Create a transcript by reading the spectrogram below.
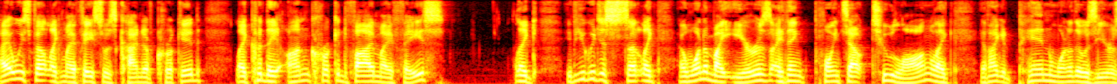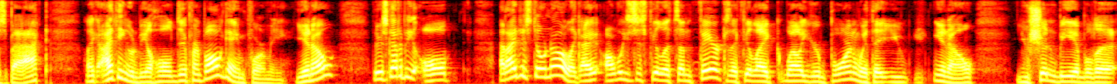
I always felt like my face was kind of crooked. Like, could they uncrookedify my face? Like, if you could just like, and one of my ears, I think, points out too long. Like, if I could pin one of those ears back, like, I think it would be a whole different ball game for me. You know, there's got to be all, and I just don't know. Like, I always just feel it's unfair because I feel like, well, you're born with it. You, you know, you shouldn't be able to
